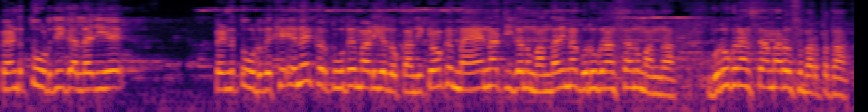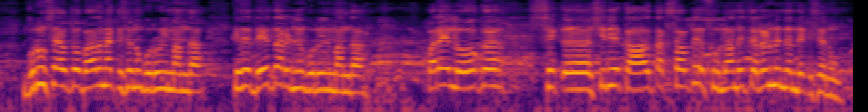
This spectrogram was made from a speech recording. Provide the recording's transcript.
ਪਿੰਡ ਧੂੜ ਦੀ ਗੱਲ ਹੈ ਜੀ ਇਹ। ਪਿੰਡ ਧੂੜ ਵਿਖੇ ਇਹਨੇ ਦੀ ਕਰਤੂਤ ਹੀ ਮਾੜੀ ਹੈ ਲੋਕਾਂ ਦੀ, ਕਿਉਂਕਿ ਮੈਂ ਇਹਨਾਂ ਚੀਜ਼ਾਂ ਨੂੰ ਮੰਨਦਾ ਨਹੀਂ, ਮੈਂ ਗੁਰੂ ਗ੍ਰੰਥ ਸਾਹਿਬ ਨੂੰ ਮੰਨਦਾ। ਗੁਰੂ ਗ੍ਰੰਥ ਸਾਹਿਬ ਮਾਰੂ ਸਮਰਪਿਤ ਹਾਂ। ਗੁਰੂ ਸਾਹਿਬ ਤੋਂ ਬਾਅਦ ਮੈਂ ਕਿਸੇ ਨੂੰ ਗੁਰੂ ਨਹੀਂ ਮੰਨਦਾ, ਕਿਸੇ ਦੇਹਧਾਰੀ ਨੂੰ ਗੁਰੂ ਨਹੀਂ ਮੰਨਦਾ। ਪਰ ਇਹ ਲੋਕ ਸਿੱਖ- ਸ਼੍ਰੀ ਅਕਾਲ ਤਖਤ ਸਾਹਿਬ ਦੇ ਅਸੂਲਾਂ ਦੇ ਚੱਲਣ ਵੀ ਨਹੀਂ ਦਿੰਦੇ ਕਿਸੇ ਨੂੰ।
